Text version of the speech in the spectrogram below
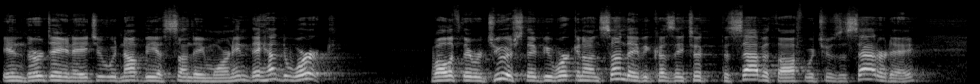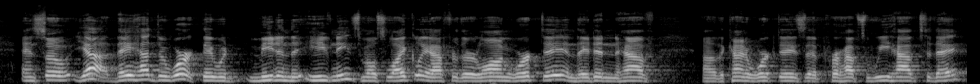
In their day and age, it would not be a Sunday morning. They had to work. Well, if they were Jewish, they'd be working on Sunday because they took the Sabbath off, which was a Saturday. And so, yeah, they had to work. They would meet in the evenings, most likely after their long workday, and they didn't have uh, the kind of work days that perhaps we have today.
